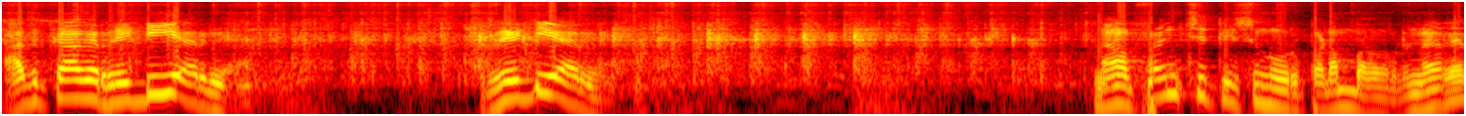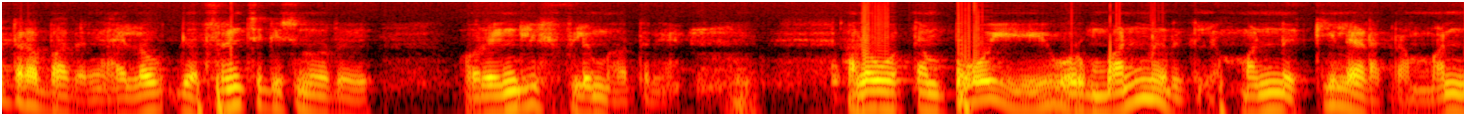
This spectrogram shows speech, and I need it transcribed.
அதுக்காக ரெடியாக இருங்க. ரெடியாக இருங்க. நான் ஃப்ரெஞ்சு கிஸ்னு ஒரு படம் பார்க்குறேன் நிறைய தடவை பார்த்துருக்கேன் ஐ லவ் த ஃப்ரெஞ்சு கிஸ்னு ஒரு ஒரு இங்கிலீஷ் ஃபிலிம் பார்த்துருக்கேன் அதை ஒருத்தன் போய் ஒரு மண் இருக்குல்ல மண் கீழே கிடக்கிற மண்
